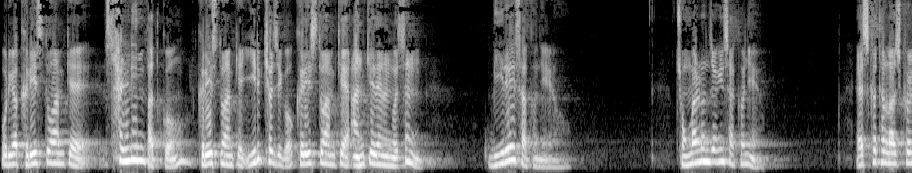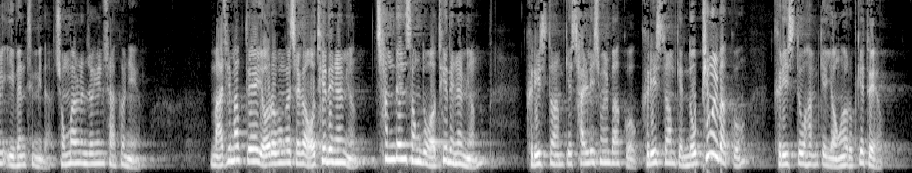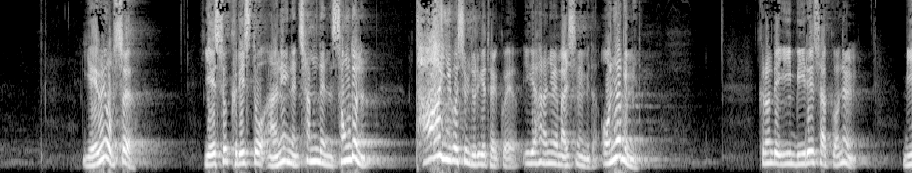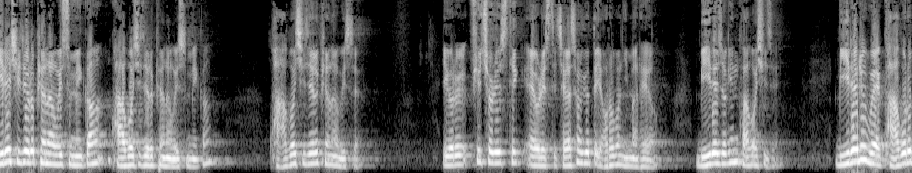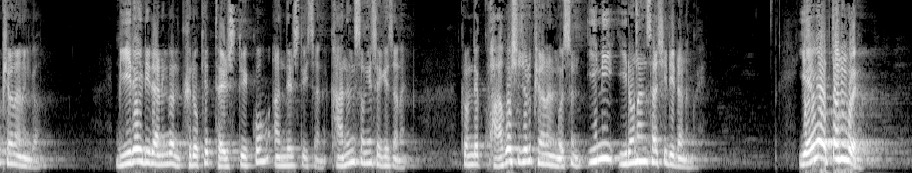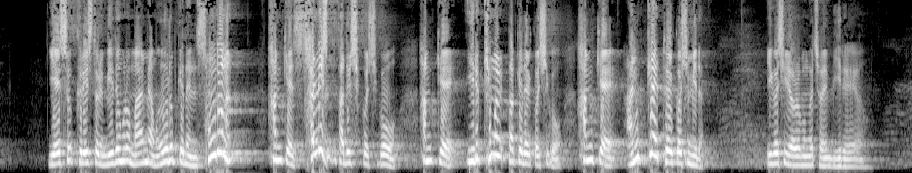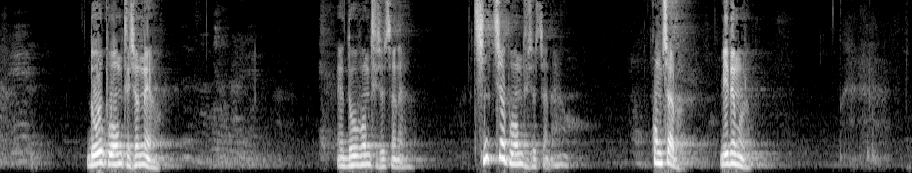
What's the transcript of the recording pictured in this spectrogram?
우리가 그리스도와 함께 살림받고 그리스도와 함께 일으켜지고 그리스도와 함께 앉게 되는 것은 미래의 사건이에요. 종말론적인 사건이에요. 에스카탈라지컬 이벤트입니다. 종말론적인 사건이에요. 마지막 때에 여러분과 제가 어떻게 되냐면 참된 성도가 어떻게 되냐면 그리스도와 함께 살리심을 받고 그리스도와 함께 높임을 받고 그리스도와 함께 영화롭게 돼요. 예외 없어요. 예수 그리스도 안에 있는 참된 성도는 다 이것을 누리게 될 거예요. 이게 하나님의 말씀입니다. 언약입니다. 그런데 이 미래 사건을 미래 시제로 표현하고 있습니까? 과거 시제로 표현하고 있습니까? 과거 시제로 표현하고 있어요. 이거를 futuristic aorist 제가 설교 때 여러 번 이 말해요. 미래적인 과거 시제. 미래를 왜 과거로 표현하는가? 미래일이라는 건 그렇게 될 수도 있고 안 될 수도 있잖아요. 가능성의 세계잖아요. 그런데 과거 시제로 표현하는 것은 이미 일어난 사실이라는 거예요. 예외 없다는 거예요. 예수 그리스도를 믿음으로 말미암아 의롭게 되는 성도는 함께 살리심 받으실 것이고 함께 일으킴을 받게 될 것이고 함께 앉게 될 것입니다. 이것이 여러분과 저의 미래예요. 노보험 드셨네요. 네, 노보험 드셨잖아요. 진짜 보험 드셨잖아요. 공짜로, 믿음으로.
